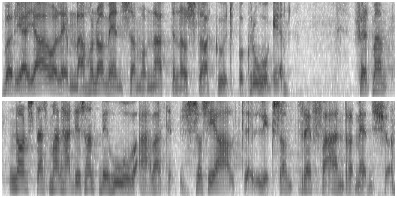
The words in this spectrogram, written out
började jag att lämna honom ensam om natten och stack ut på krogen. För att man någonstans man hade sånt behov av att socialt liksom träffa andra människor.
